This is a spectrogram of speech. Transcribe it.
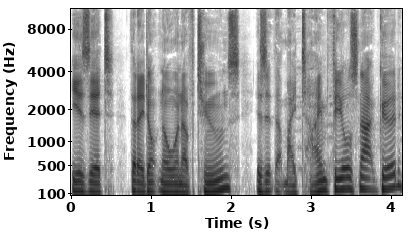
Is it that I don't know enough tunes? Is it that my time feels not good?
